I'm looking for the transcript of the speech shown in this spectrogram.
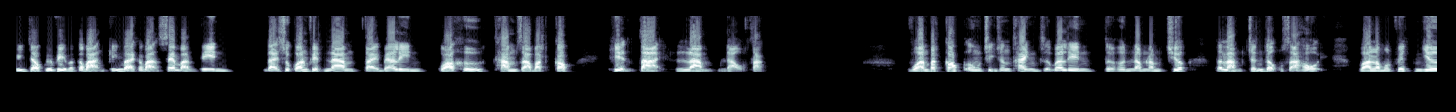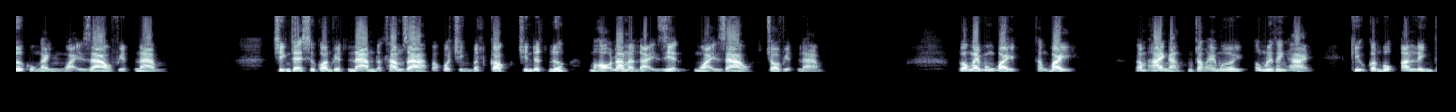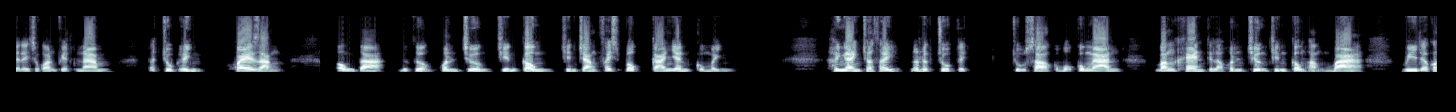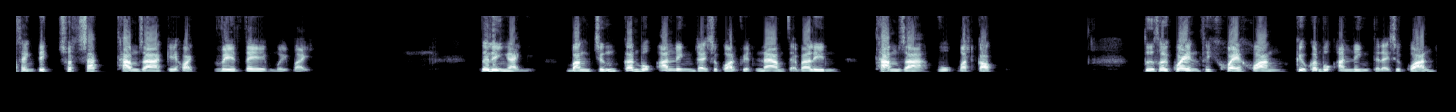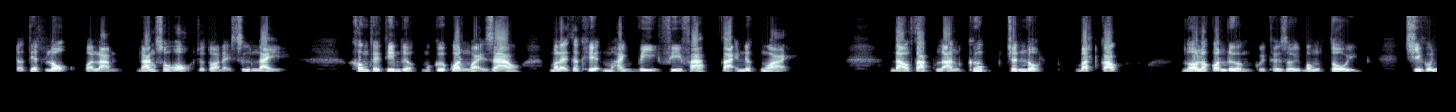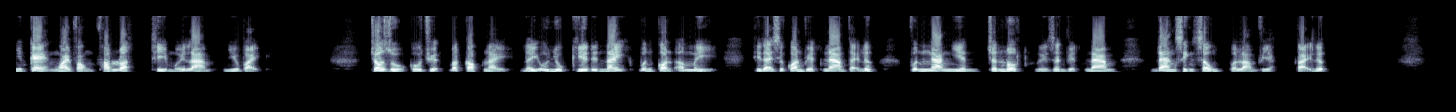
Kính chào quý vị và các bạn, kính mời các bạn xem bản tin Đại sứ quán Việt Nam tại Berlin quá khứ tham gia bắt cóc, hiện tại làm đạo tặc Vụ án bắt cóc ông Trịnh Xuân Thanh giữa Berlin từ hơn 5 năm trước đã làm chấn động xã hội và là một vết nhơ của ngành ngoại giao Việt Nam. Chính Đại sứ quán Việt Nam đã tham gia vào quá trình bắt cóc trên đất nước mà họ đang là đại diện ngoại giao cho Việt Nam. Vào ngày 7 tháng 7 năm 2020, ông Lê Thanh Hải, cựu cán bộ an ninh tại Đại sứ quán Việt Nam đã chụp hình khoe rằng ông ta được thưởng huân trường chiến công trên trang Facebook cá nhân của mình. Hình ảnh cho thấy nó được chụp tại trụ sở của Bộ Công an bằng khen thì là huân chương chiến công hạng 3 vì đã có thành tích xuất sắc tham gia kế hoạch VT-17. Đây là hình ảnh bằng chứng cán bộ an ninh Đại sứ quán Việt Nam tại Berlin tham gia vụ bắt cóc. Từ thói quen thích khoe khoang, cựu cán bộ an ninh tại Đại sứ quán đã tiết lộ và làm đáng xấu hổ cho tòa đại sứ này. Không thể tin được một cơ quan ngoại giao mà lại thực hiện một hành vi phi pháp tại nước ngoài. Đạo tặc là ăn cướp, chấn lột, bắt cóc. Đó là con đường của thế giới bóng tối. Chỉ có những kẻ ngoài vòng pháp luật thì mới làm như vậy. Cho dù câu chuyện bắt cóc này đầy ô nhục kia đến nay vẫn còn âm ỉ, thì Đại sứ quán Việt Nam tại Đức vẫn ngang nhiên chấn lột người dân Việt Nam đang sinh sống và làm việc tại Đức.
